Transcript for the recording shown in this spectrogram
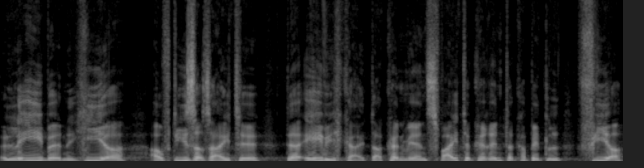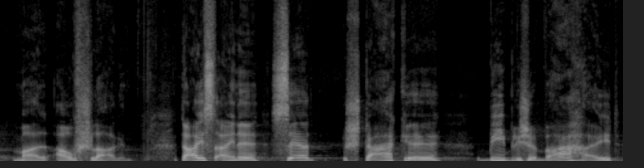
Leben hier auf dieser Seite der Ewigkeit. Da können wir in 2. Korinther Kapitel 4 mal aufschlagen. Da ist eine sehr starke biblische Wahrheit,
